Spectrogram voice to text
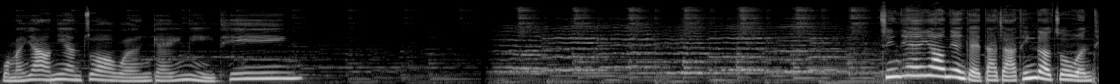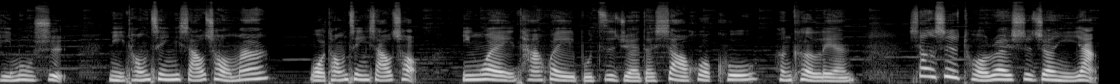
我们要念作文给你听。今天要念给大家听的作文题目是：你同情小丑吗？我同情小丑，因为他会不自觉地笑或哭，很可怜，像是妥瑞氏症一样。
